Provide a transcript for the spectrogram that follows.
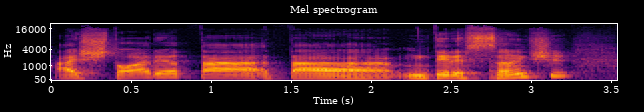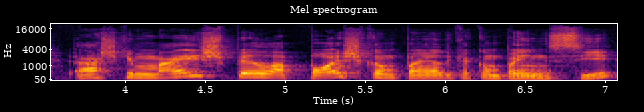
a história tá, tá interessante. Acho que mais pela pós-campanha do que a campanha em si.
